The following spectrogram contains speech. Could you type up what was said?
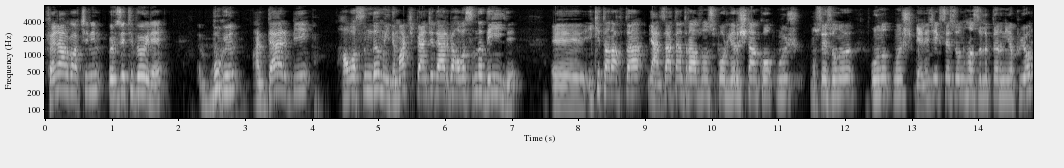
Fenerbahçe'nin özeti böyle. Bugün hani derbi havasında mıydı maç? Bence derbi havasında değildi. Ee, iki tarafta yani zaten Trabzonspor yarıştan kopmuş. Bu sezonu unutmuş. Gelecek sezonun hazırlıklarını yapıyor.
